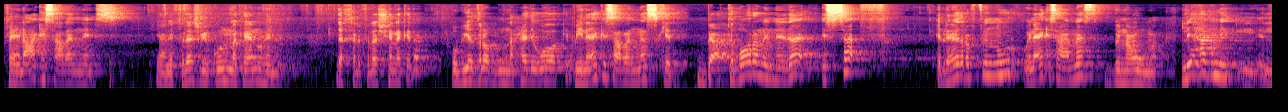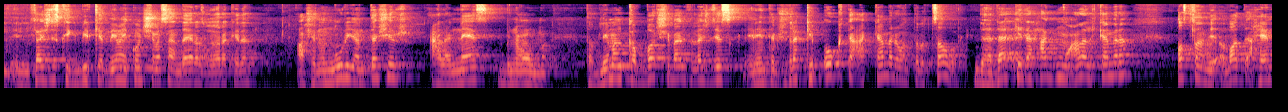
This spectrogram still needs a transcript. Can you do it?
فينعكس على الناس. يعني الفلاش بيكون مكانه هنا. دخل الفلاش هنا كده وبيضرب من الناحية دي جوه كده. بينعكس على الناس كده. باعتبارا إن ده السقف اللي هيضرب فيه النور وينعكس على الناس بنعومة. ليه حجم ال flash disc كبير كده؟ ليه ما يكونش مثلا دايرة صغيرة كده؟ عشان النور ينتشر على الناس بنعومة. طب ليه ما نكبرش بقى ال flash disc؟ لأن أنت مش هتركب octa على الكاميرا وأنت بتصور. ده ده كده حجمه على الكاميرا. أصلا بيبقى بعض الأحيان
